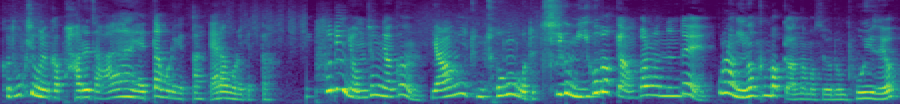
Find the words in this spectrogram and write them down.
그래도 혹시 모르니까 바르자. 아 애따 모르겠다. 에라 모르겠다. 푸딩 염색약은 양이 좀 적은 것 같아요. 지금 이거밖에 안 발랐는데 꼴랑 이만큼밖에 안 남았어요. 여러분 보이세요?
